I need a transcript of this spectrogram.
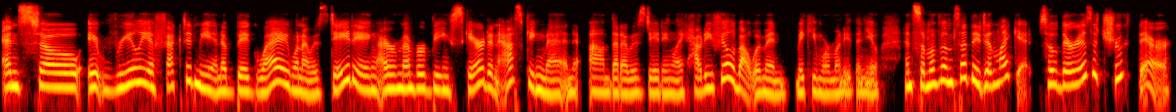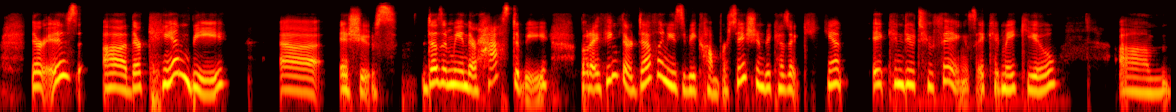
And so it really affected me in a big way when I was dating. I remember being scared and asking men um, that I was dating, like, how do you feel about women making more money than you? And some of them said they didn't like it. So there is a truth there. There is, uh, there can be uh, issues. Doesn't mean there has to be, but I think there definitely needs to be conversation because it can't it can do two things. It can make you um,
